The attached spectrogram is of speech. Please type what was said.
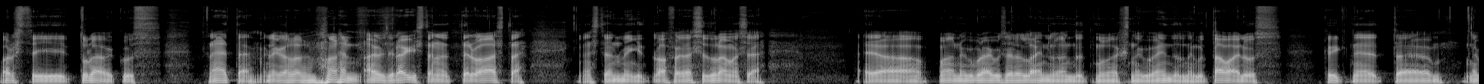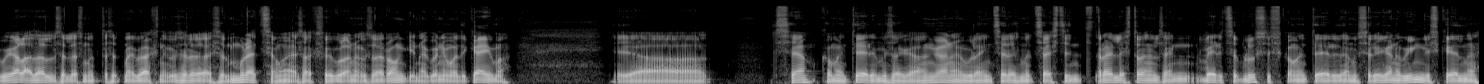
varsti tulevikus. Te näete, mille kallal ma olen ajusid ragistanud terve aasta. kindlasti on mingeid vahvaid asju tulemas ja, ja ma olen nagu praegu sellel lainel olnud, et mul oleks nagu endal nagu tavaelus kõik need äh, nagu jalad all selles mõttes, et ma ei peaks nagu sellel asjal muretsema ja saaks võib-olla nagu selle rongi nagu niimoodi käima. ja siis jah, kommenteerimisega on ka nagu läinud selles mõttes hästi, Rally Estonial sain WRC plussis kommenteerida, mis oli ka nagu ingliskeelne.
